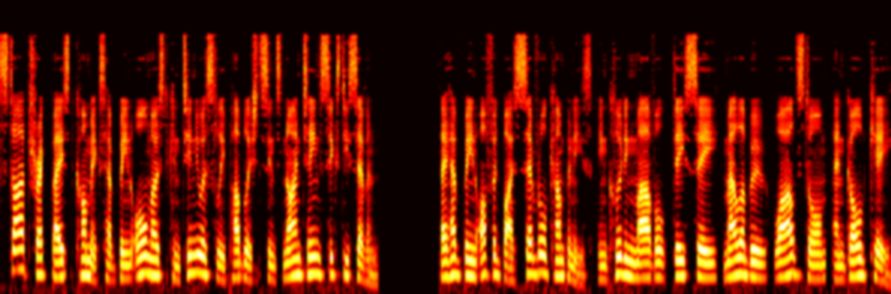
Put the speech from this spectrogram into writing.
Star Trek-based comics have been almost continuously published since 1967. They have been offered by several companies, including Marvel, DC, Malibu, Wildstorm, and Gold Key.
